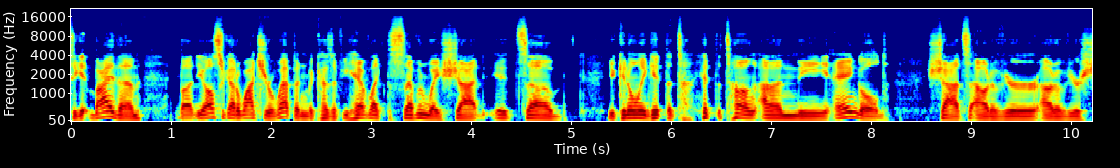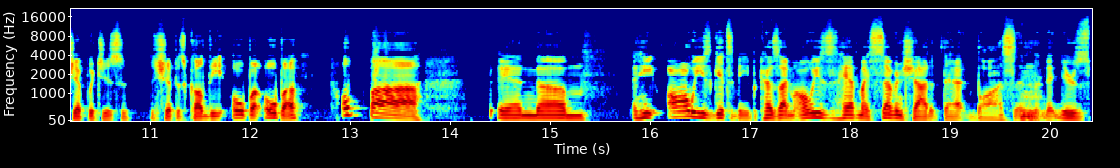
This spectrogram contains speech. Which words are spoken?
to get by them. But you also got to watch your weapon because if you have like the seven way shot, it's uh, you can only get the t- hit the tongue on the angled shots out of your out of your ship, which is the ship is called the Opa Opa Opa, and um, and he always gets me because I'm always have my seven shot at that boss, and there's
